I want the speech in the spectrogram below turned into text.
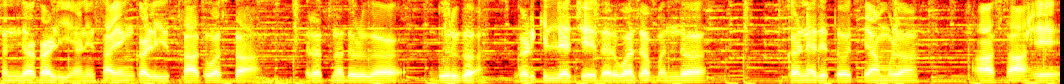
संध्याकाळी आणि सायंकाळी सात वाजता रत्नदुर्ग दुर्ग गड किल्ल्याचे दरवाजा बंद करण्यात येतो. त्यामुळं असा आहे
